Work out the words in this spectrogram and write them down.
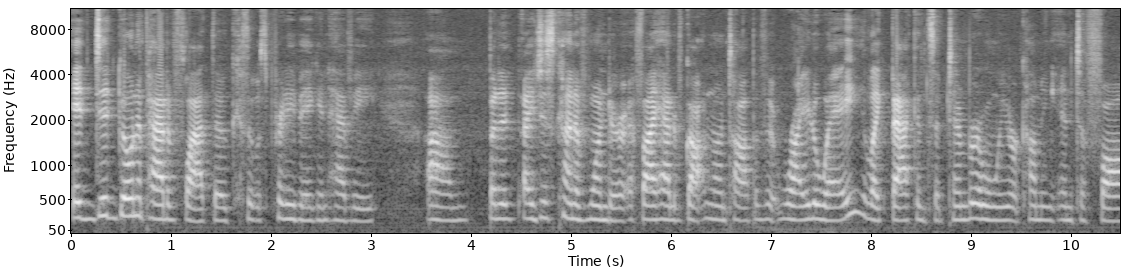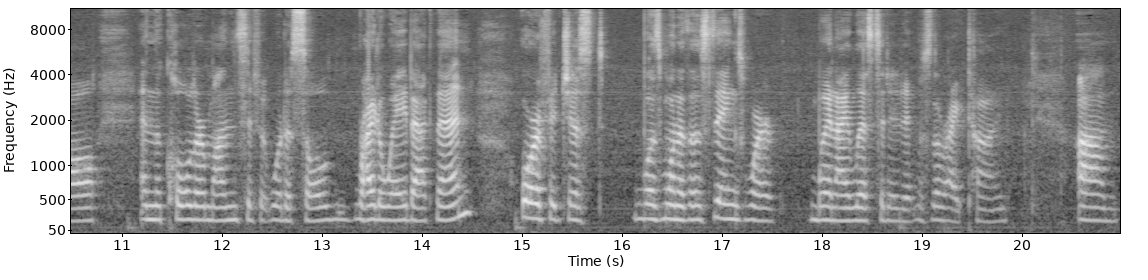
It did go in a padded flat though, because it was pretty big and heavy. Um, but it, I just kind of wonder if I had have gotten on top of it right away, like back in September when we were coming into fall and the colder months, if it would have sold right away back then, or if it just was one of those things where when I listed it, it was the right time. Um,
